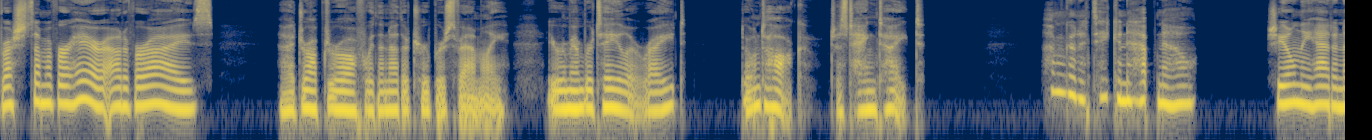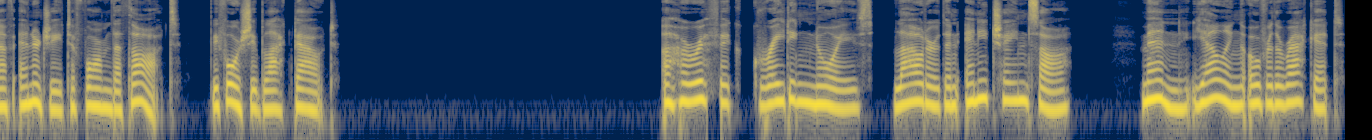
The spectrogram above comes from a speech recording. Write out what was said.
brushed some of her hair out of her eyes. I dropped her off with another trooper's family. You remember Taylor, right? Don't talk, just hang tight. I'm going to take a nap now. She only had enough energy to form the thought before she blacked out. A horrific, grating noise louder than any chainsaw, men yelling over the racket,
